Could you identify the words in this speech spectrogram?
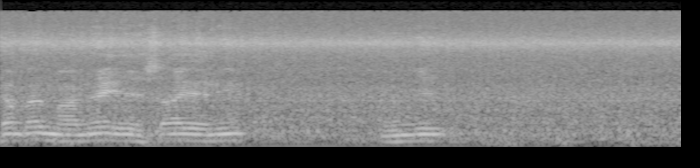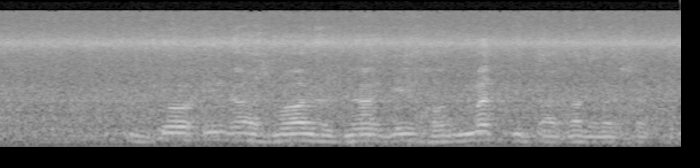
پر معنی ایسا یعنی, یعنی جو ان اسمال الحسنہ کی حرمت کی طاقت رکھ سکتے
